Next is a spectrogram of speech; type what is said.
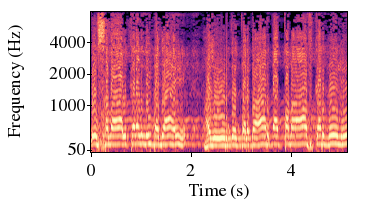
وہ سوال کرن دی بجائے حضور دے دربار دا طواف کر دے نے۔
